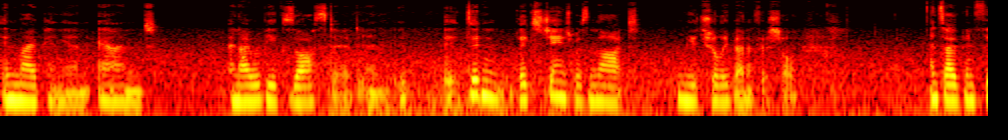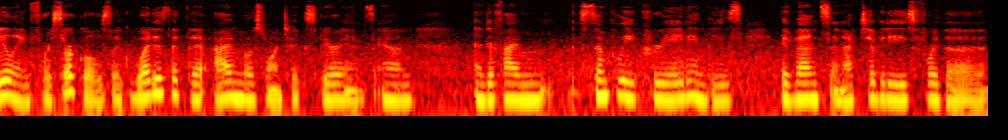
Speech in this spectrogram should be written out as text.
in my opinion, and and I would be exhausted, and it it didn't. The exchange was not mutually beneficial. And so I've been feeling for circles like what is it that I most want to experience and and if I'm simply creating these events and activities for the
